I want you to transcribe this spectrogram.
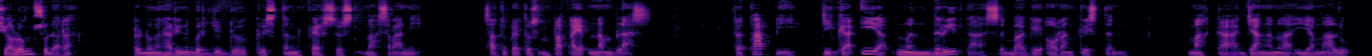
Shalom saudara, renungan hari ini berjudul Kristen versus Nasrani. 1 Petrus 4 ayat 16. Tetapi jika ia menderita sebagai orang Kristen, maka janganlah ia malu,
